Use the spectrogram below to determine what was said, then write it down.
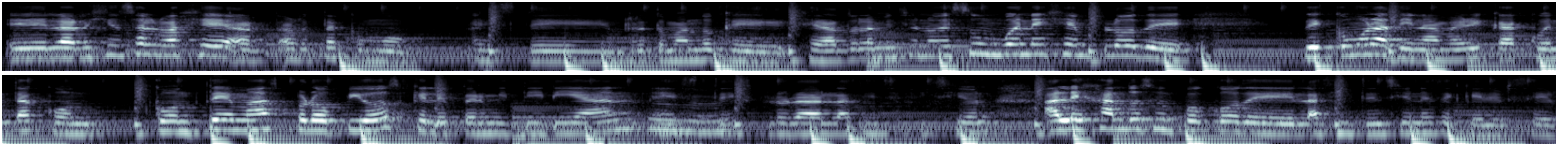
eh, la región salvaje, ahorita como este, retomando que Gerardo la mencionó, es un buen ejemplo de, de cómo Latinoamérica cuenta con, con temas propios que le permitirían este, explorar la ciencia ficción, alejándose un poco de las intenciones de querer ser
